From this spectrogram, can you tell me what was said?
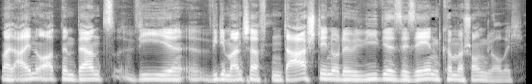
mal einordnen, Bernd, wie, wie die Mannschaften dastehen oder wie wir sie sehen, können wir schon, glaube ich.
